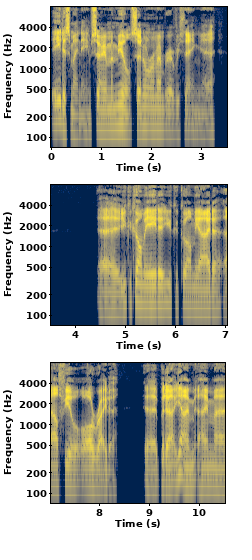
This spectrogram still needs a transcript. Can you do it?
Ada's my name. Sorry, I'm a mule, so I don't remember everything. Uh, uh, you could call me Ada. You could call me Ida. I'll feel all right. Uh, but uh, yeah, I'm. I'm. Uh,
